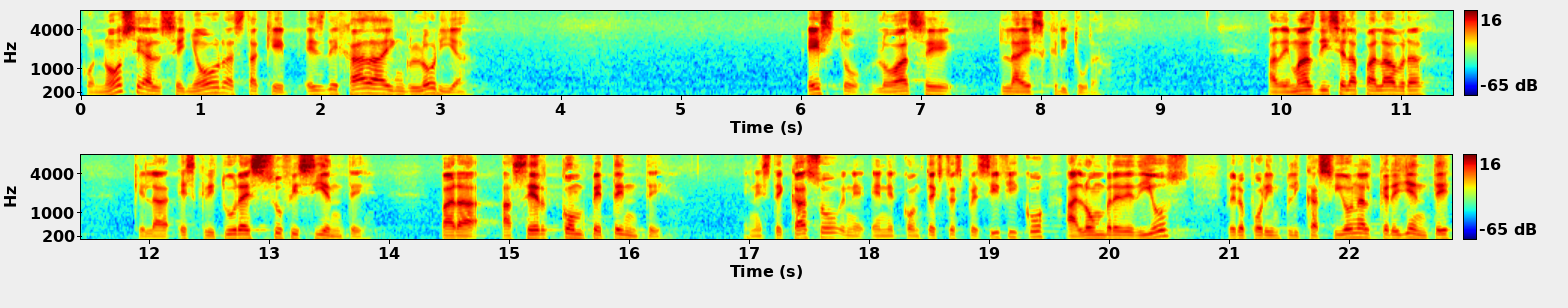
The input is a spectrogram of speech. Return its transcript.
conoce al Señor hasta que es dejada en gloria. Esto lo hace la escritura. Además dice la palabra que la escritura es suficiente para hacer competente, en este caso, en el, contexto específico, al hombre de Dios, pero por implicación al creyente,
